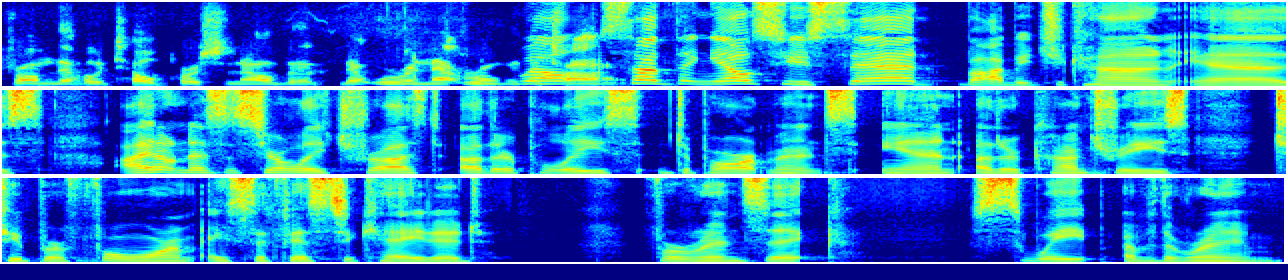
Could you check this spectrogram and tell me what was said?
from the hotel personnel that, that were in that room at well, the time. something else you said, Bobby Chacon, is I don't necessarily trust other police departments in other countries to perform a sophisticated forensic sweep of the room.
